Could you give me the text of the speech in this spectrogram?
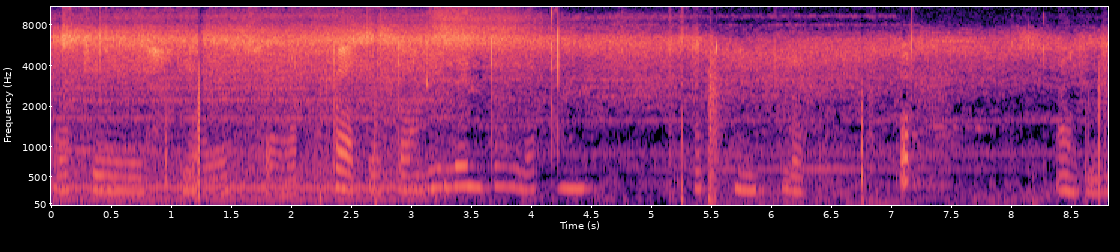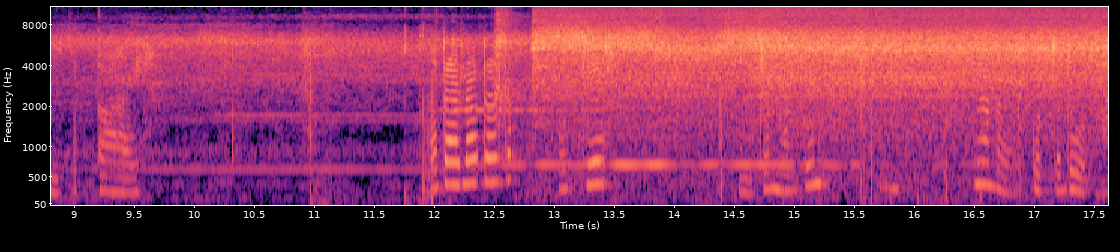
โอเค เดี๋ยว ผมจะมาเล่นนี่อะไรกดกระโดดอะ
